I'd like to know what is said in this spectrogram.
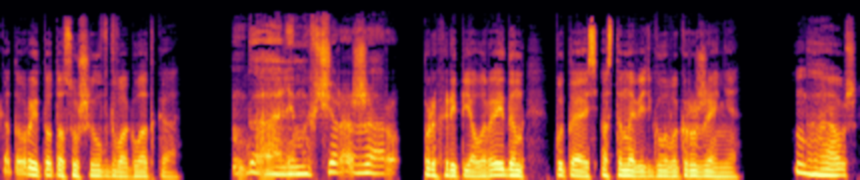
который тот осушил в два глотка. «Дали мы вчера жару», — прохрипел Рейден, пытаясь остановить головокружение. «Да уж,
